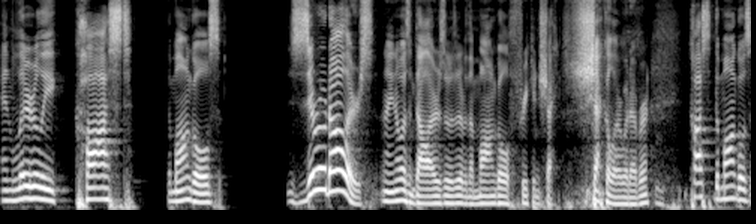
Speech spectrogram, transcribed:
and literally cost the Mongols zero dollars. And I know it wasn't dollars, it was whatever the Mongol freaking shek- shekel or whatever. Cost the Mongols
